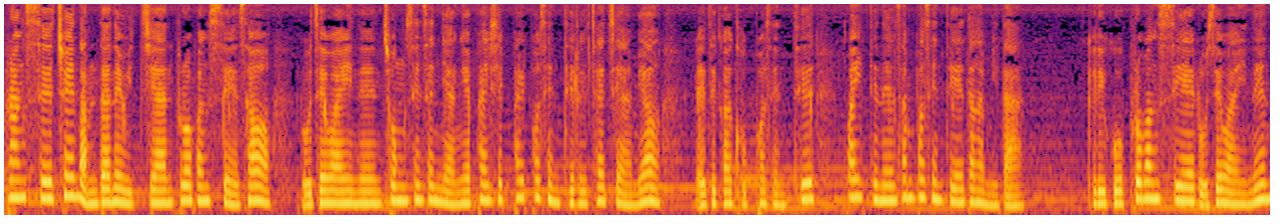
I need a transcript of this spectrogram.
프랑스 최남단에 위치한 프로방스에서 로제 와인은 총 생산량의 88%를 차지하며 레드가 9%, 화이트는 3%에 해당합니다. 그리고 프로방스의 로제 와인은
